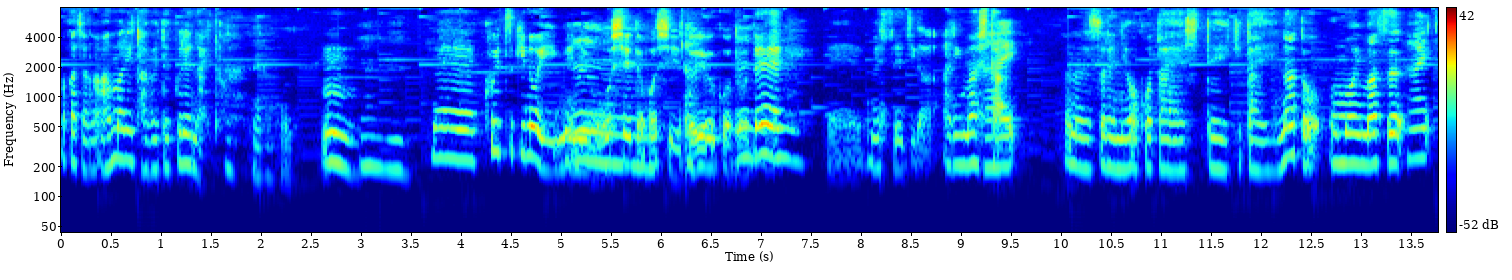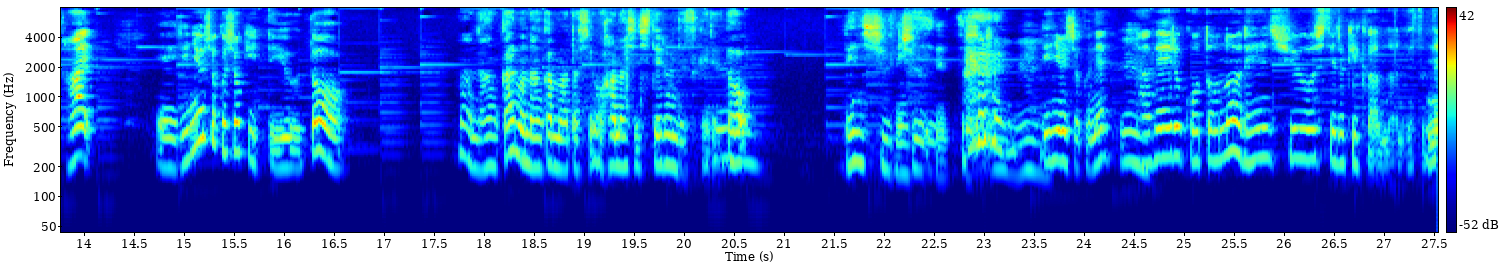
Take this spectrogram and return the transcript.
赤ちゃんがあんまり食べてくれないと。あなるほど。うん。うんうん。で、食いつきのいいメニューを教えてほしいということで、うんうんえーメッセージがありました。はい。なので、それにお答えしていきたいなと思います。はい。はい。えー離乳食初期っていうと、まあ何回も何回も私お話ししてるんですけれど、うん練習中。練習中。離乳食ね、うん食べることの練習をしてる期間なんですね。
